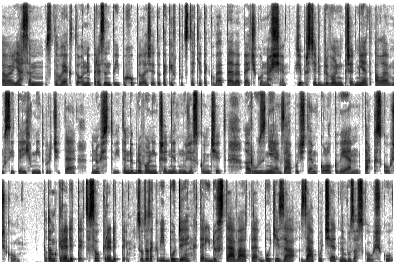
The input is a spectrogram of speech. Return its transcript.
uh, já jsem z toho, jak to oni prezentují, pochopila, že je to taky v podstatě takové PVPčko naše. Že prostě dobrovolný předmět, ale musíte jich mít určité množství. Ten dobrovolný předmět může skončit různě, jak zápočtem, kolokviem, tak zkouškou. Potom kredity. Co jsou kredity? Jsou to takové body, které dostáváte buď za zápočet nebo za zkoušku.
